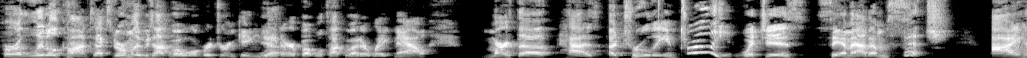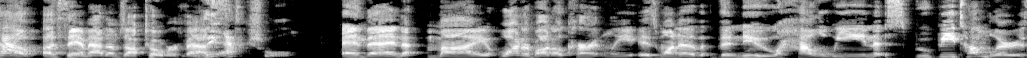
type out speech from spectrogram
For a little context, normally we talk about what we're drinking Yeah. later, but we'll talk about it right now. Martha has a truly, truly, which is Sam Adams. Bitch. I have a Sam Adams Oktoberfest. The actual. And then my water bottle currently is one of the new Halloween spoopy tumblers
